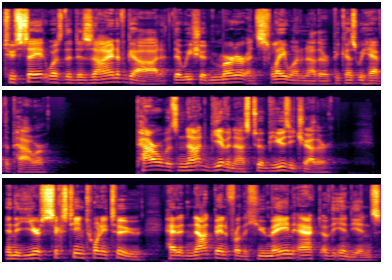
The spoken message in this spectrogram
to say it was the design of God that we should murder and slay one another because we have the power. Power was not given us to abuse each other. In the year 1622, had it not been for the humane act of the Indians,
